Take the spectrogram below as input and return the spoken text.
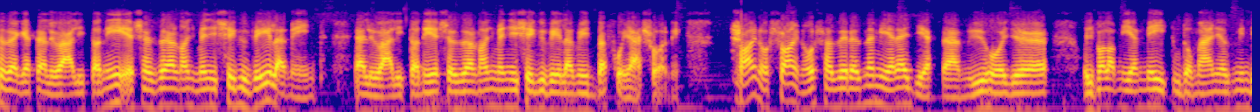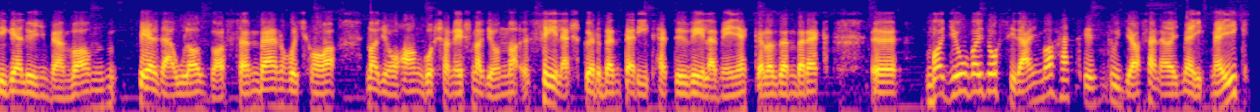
szöveget előállítani, és ezzel nagy mennyiségű véleményt előállítani, és ezzel nagy mennyiségű véleményt befolyásolni. Sajnos, sajnos azért ez nem ilyen egyértelmű, hogy, hogy valamilyen mély tudomány az mindig előnyben van, például azzal szemben, hogyha nagyon hangosan és nagyon széles körben teríthető véleményekkel az emberek vagy jó, vagy rossz irányba, hát tudja a fene, hogy melyik melyik,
